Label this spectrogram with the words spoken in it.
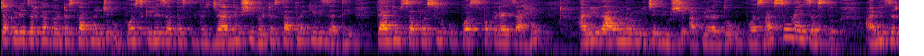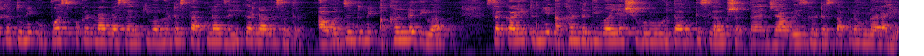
त्याकडे जर का घटस्थापनेचे उपवास केले जात असतील तर ज्या दिवशी घटस्थापना केली जाते त्या दिवसापासून उपवास पकडायचा आहे. आणि रामनवमीच्या दिवशी आपल्याला तो उपवास हा सोडायचा असतो. आणि जर का तुम्ही उपवास पकडणार नसाल किंवा घटस्थापना जरी करणार नसाल तर आवर्जून तुम्ही अखंड दिवा सकाळी तुम्ही अखंड दिवा या शुभ मुहूर्तावरतीच लावू शकता ज्यावेळेस घटस्थापना होणार आहे.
